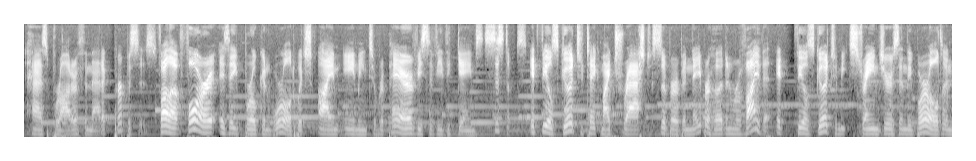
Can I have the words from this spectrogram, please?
has broader thematic purposes. Fallout 4 is a broken world which I am aiming to repair vis-a-vis the game's systems. It feels good to take my trashed suburban neighborhood and revive it. It feels good to meet strangers in the world and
